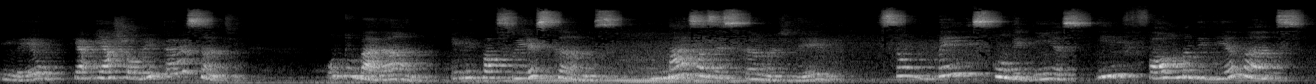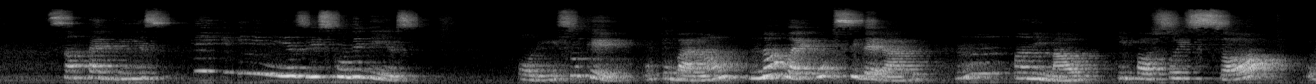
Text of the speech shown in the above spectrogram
e leu e achou bem interessante. O tubarão, ele possui escamas, mas as escamas dele são bem escondidinhas e em forma de diamantes. São pedrinhas escondidinhas. Por isso que o tubarão não é considerado um animal que possui só o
